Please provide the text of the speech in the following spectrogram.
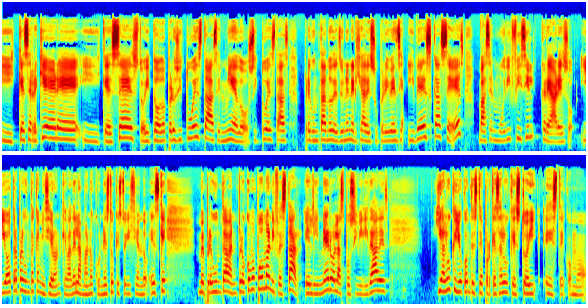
y qué se requiere y qué es esto y todo, pero si tú estás en miedo, si tú estás preguntando desde una energía de supervivencia y de escasez, va a ser muy difícil crear eso. Y otra pregunta que me hicieron, que va de la mano con esto que estoy diciendo, es que me preguntaban, pero ¿cómo puedo manifestar el dinero, las posibilidades? Y algo que yo contesté, porque es algo que estoy, este, como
